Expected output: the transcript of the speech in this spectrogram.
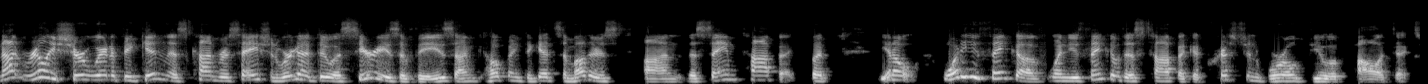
not really sure where to begin this conversation. We're going to do a series of these. I'm hoping to get some others on the same topic, but you know, what do you think of when you think of this topic, a Christian worldview of politics?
